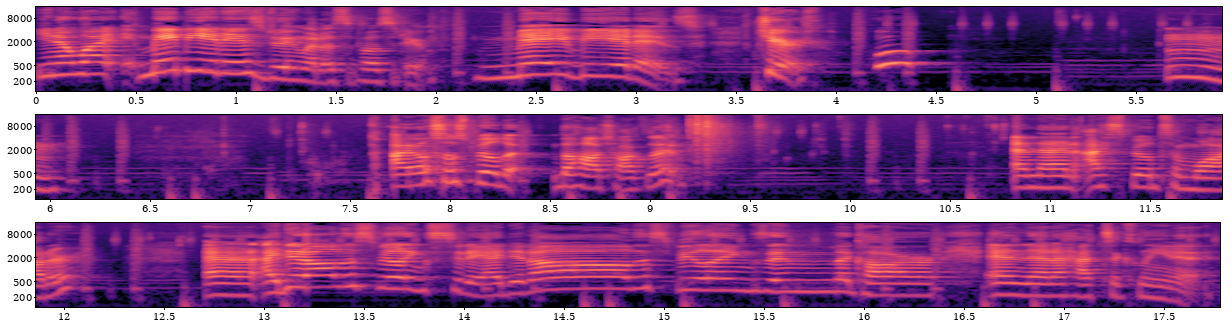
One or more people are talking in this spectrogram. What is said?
You know what? Maybe it is doing what it was supposed to do. Maybe it is. Cheers. Mmm. I also spilled the hot chocolate. And then I spilled some water. And I did all the spillings today. I did all the spillings in the car. And then I had to clean it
